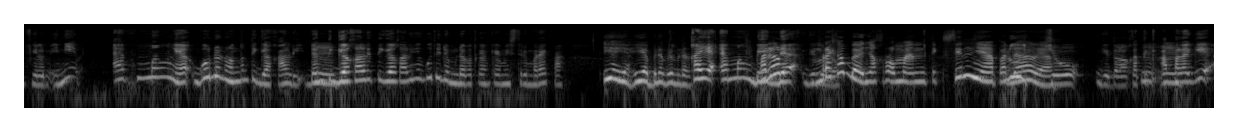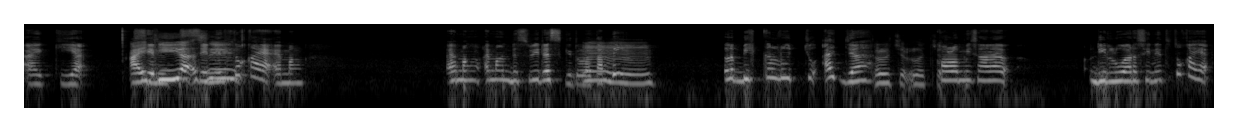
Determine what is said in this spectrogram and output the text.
film ini emang ya gue udah nonton tiga kali dan Hmm. tiga kali tiga kalinya gue tidak mendapatkan chemistry mereka iya iya iya benar-benar kayak emang padahal beda gitu mereka loh. banyak romantic scene-nya padahal ya lucu gitu loh ketika Mm-mm. apalagi IKEA IKEA scene, scene sih. itu tuh kayak emang emang emang the sweetest gitu loh tapi Mm, lebih ke lucu aja lucu lucu kalau misalnya di luar sini tuh kayak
